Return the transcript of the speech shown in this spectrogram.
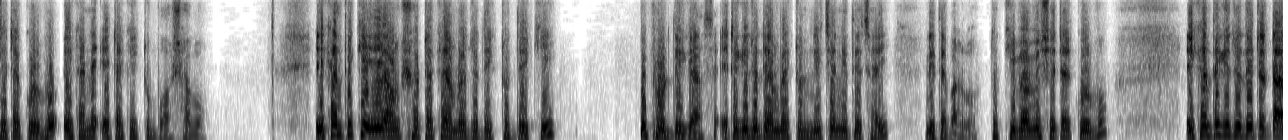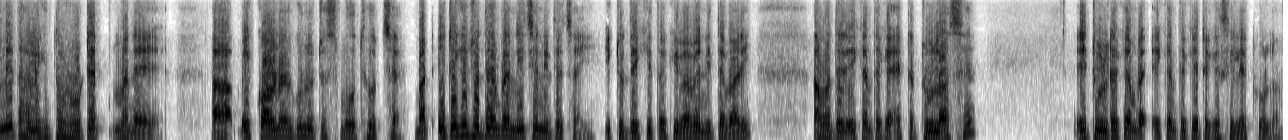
যেটা করব, এখানে এটাকে একটু বসাবো। এখান থেকে এই অংশটাকে আমরা যদি একটু দেখি, উপর দিকে আছে। এটাকে যদি আমরা একটু নিচে নিতে চাই, নিতে পারব। তো কীভাবে সেটা করব? এখান থেকে যদি এটা টানি, তাহলে কিন্তু রোটেট মানে এই কর্নারগুলো একটু স্মুথ হচ্ছে। বাট এটাকে যদি আমরা নিচে নিতে চাই, একটু দেখি তো কীভাবে নিতে পারি। আমাদের এখান থেকে একটা টুল আছে। এই টুলটাকে আমরা এখান থেকে এটাকে সিলেক্ট করলাম।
